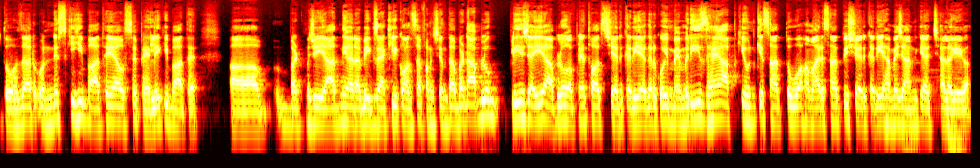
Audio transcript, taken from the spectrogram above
2019 की ही बात है या उससे पहले की बात है। बट मुझे याद नहीं आ रहा अभी एग्जैक्टली कौन सा फ़ंक्शन था। बट आप लोग प्लीज़ जाइए आप लोग अपने थॉट्स शेयर करिए। अगर कोई मेमोरीज है आपकी उनके साथ तो वो हमारे साथ भी शेयर करिए। हमें जान के अच्छा लगेगा।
